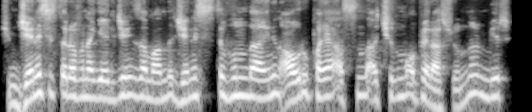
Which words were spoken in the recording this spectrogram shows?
Şimdi Genesis tarafına geleceğin zaman da Genesis'te Hyundai'nin Avrupa'ya aslında açılma operasyonunun bir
